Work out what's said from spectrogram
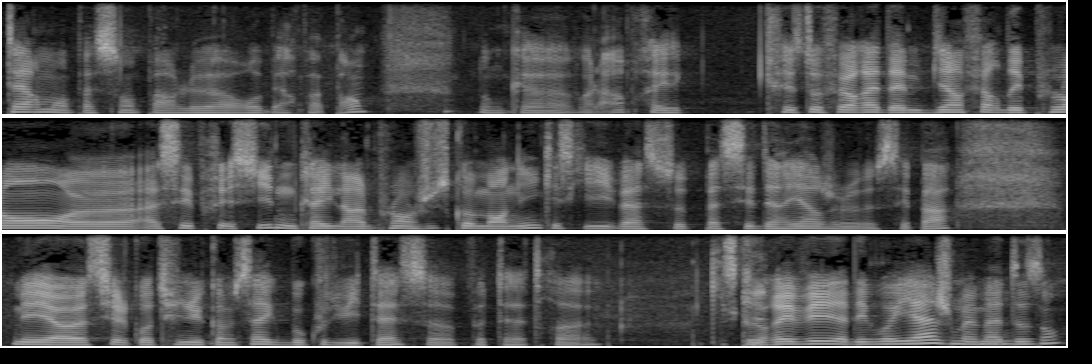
terme en passant par le Robert Papin. Donc, voilà. Après, Christopher Red aime bien faire des plans assez précis. Donc là, il a un plan jusqu'au Morny. Qu'est-ce qui va se passer derrière Je ne sais pas. Mais si elle continue comme ça, avec beaucoup de vitesse, peut-être qui peut rêver à des voyages, même à mm. deux ans.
